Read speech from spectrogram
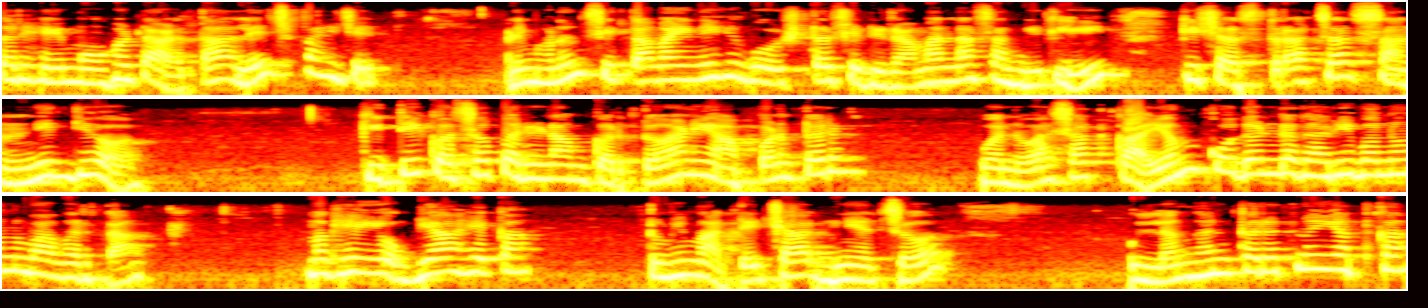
तर हे मोह टाळता आलेच पाहिजेत. आणि म्हणून सीतामाईने ही गोष्ट श्रीरामांना सांगितली की शस्त्राचा सान्निध्य किती कसं परिणाम करतं आणि आपण तर वनवासात कायम कोदंडधारी बनून वावरता. मग हे योग्य आहे का? तुम्ही मातेच्या आज्ञेचं उल्लंघन करत नाही आहात का?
